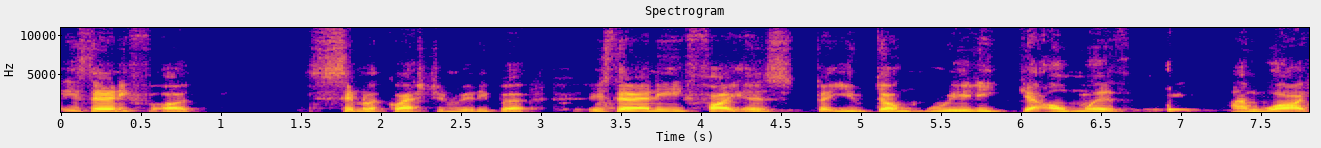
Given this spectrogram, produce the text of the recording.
Is there any? Uh, similar question, really, but is there any fighters that you don't really get on with, and why?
